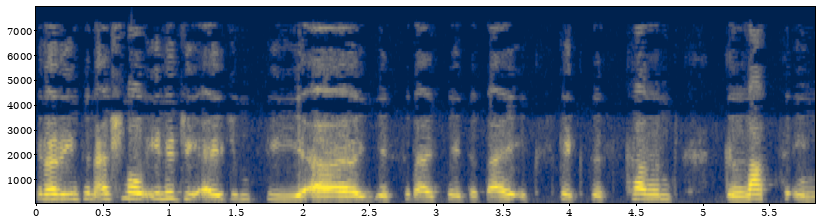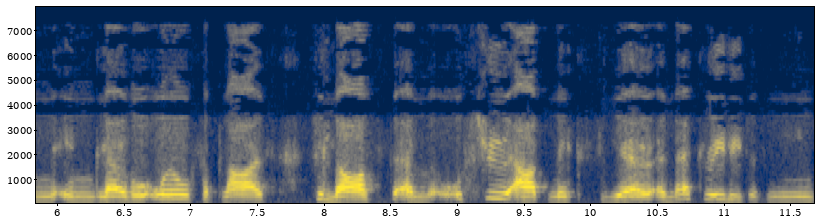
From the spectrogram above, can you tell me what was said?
You know, the International Energy Agency uh, yesterday said that they expect this current glut in, in global oil supplies to last um, throughout next year, and that really just means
